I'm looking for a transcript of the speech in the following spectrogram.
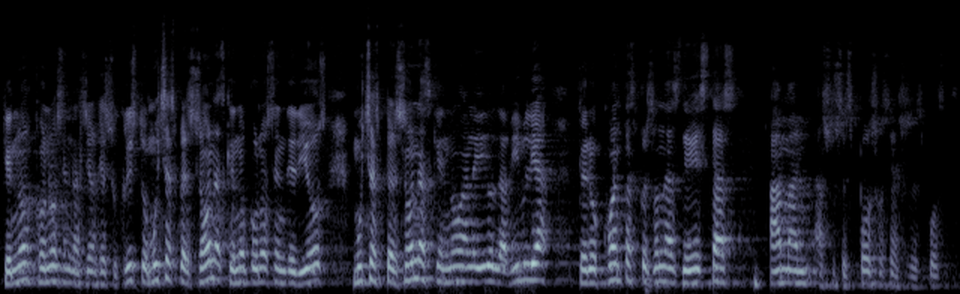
que no conocen al Señor Jesucristo, muchas personas que no conocen de Dios, muchas personas que no han leído la Biblia, pero ¿cuántas personas de estas aman a sus esposos y a sus esposas?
